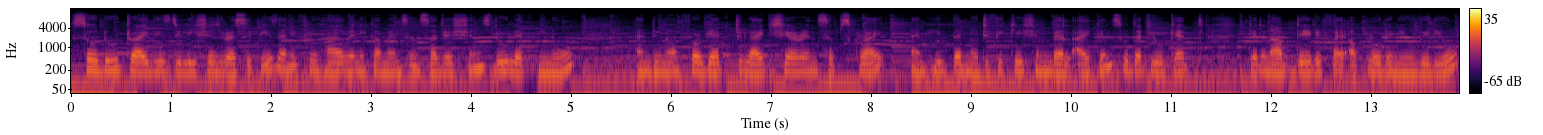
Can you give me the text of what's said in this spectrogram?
So do try these delicious recipes and if you have any comments and suggestions do let me know and do not forget to like share and subscribe. And hit that notification bell icon so that you get get an update if i upload a new video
